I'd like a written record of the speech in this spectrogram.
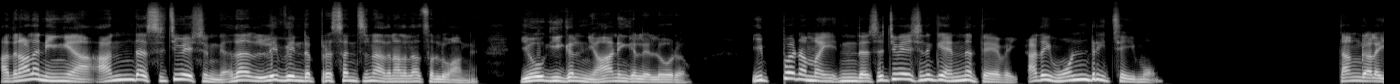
அதனால நீங்க அந்த சுச்சுவேஷன் அதாவது லிவ் இன் த பிரசன்ஸ்னு அதனால தான் சொல்லுவாங்க. யோகிகள் ஞானிகள் எல்லோரும். இப்போ நம்ம இந்த சுச்சுவேஷனுக்கு என்ன தேவை? அதை ஒன்றி செய்வோம். தங்களை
